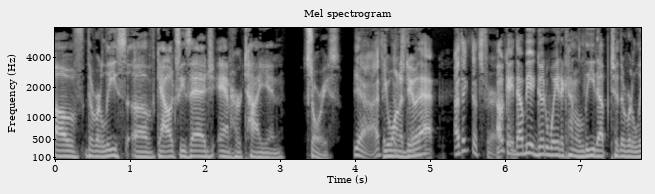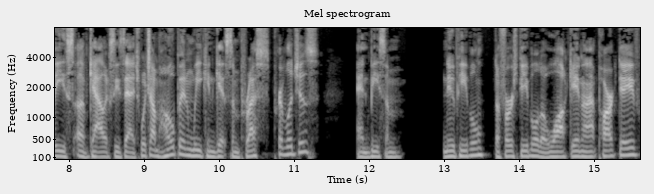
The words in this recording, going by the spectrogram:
Of the release of Galaxy's Edge and her tie-in stories. Yeah, I think You want to do that? I think that's fair. Okay, that'll be a good way to kind of lead up to the release of Galaxy's Edge, which I'm hoping we can get some press privileges and be some new people, the first people to walk in on that park, Dave.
